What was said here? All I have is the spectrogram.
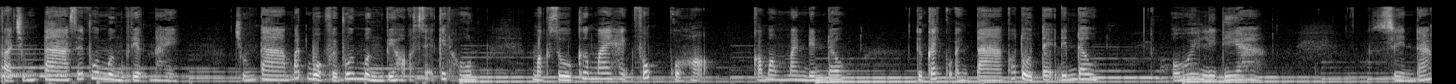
Và chúng ta sẽ vui mừng việc này. Chúng ta bắt buộc phải vui mừng vì họ sẽ kết hôn. Mặc dù cơ may hạnh phúc của họ có mong manh đến đâu, Tư cách của anh ta có tồi tệ đến đâu. Ôi, Lydia. Jane đáp.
